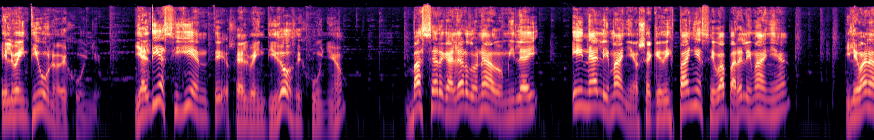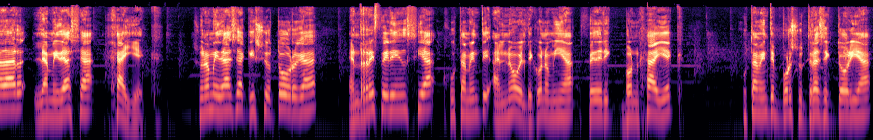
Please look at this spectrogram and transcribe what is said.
el 21 de junio. Y al día siguiente, o sea, el 22 de junio, va a ser galardonado Milei en Alemania. O sea que de España se va para Alemania y le van a dar la medalla Hayek. Es una medalla que se otorga en referencia justamente al Nobel de Economía Friedrich von Hayek, justamente por su trayectoria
